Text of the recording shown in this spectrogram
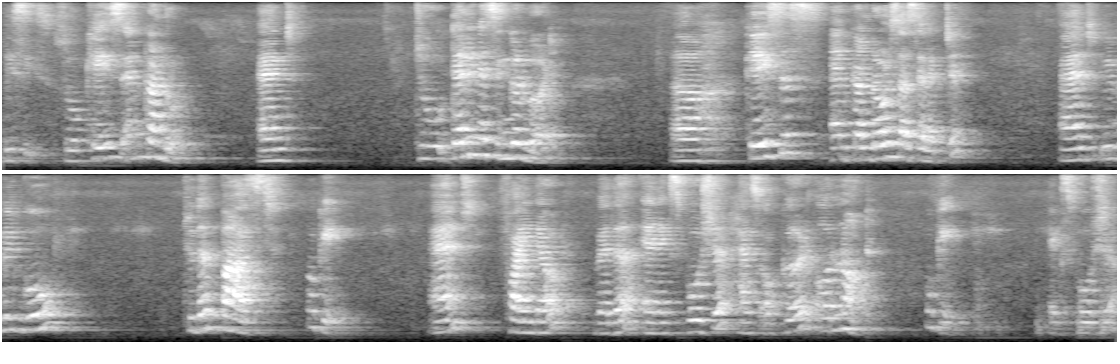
disease. So case and control. And to tell in a single word, uh, cases and controls are selected and we will go to the past okay and find out whether an exposure has occurred or not okay. Exposure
